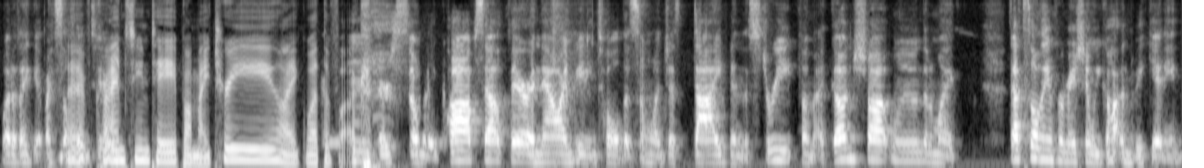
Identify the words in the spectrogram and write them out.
what did I get myself I have into? crime scene tape on my tree. Like, what the fuck? Mm, There's so many cops out there. And now I'm being told that someone just died in the street from a gunshot wound. And I'm like, that's all the information we got in the beginning.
